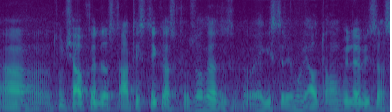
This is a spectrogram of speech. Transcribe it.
აა თუ ჩავხედოთ სტატისტიკას, რომ ზოგადად რეგისტრირებული ავტომობილებისას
